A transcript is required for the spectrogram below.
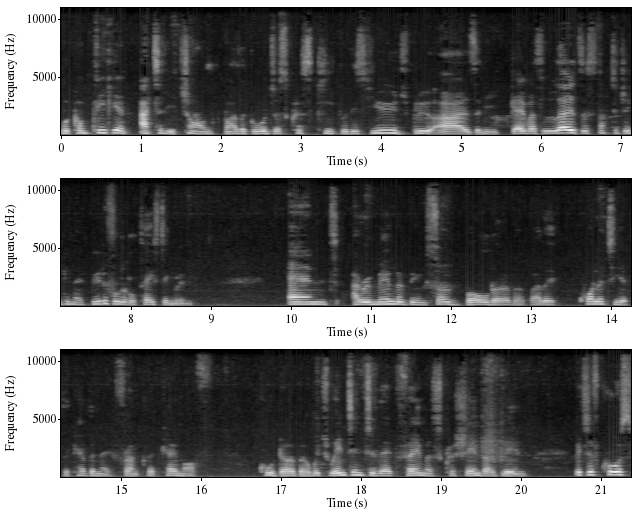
were completely and utterly charmed by the gorgeous Chris Keet with his huge blue eyes, and he gave us loads of stuff to drink in that beautiful little tasting room. And I remember being so bowled over by the quality of the Cabernet Franc that came off Cordoba, which went into that famous crescendo blend, which of course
